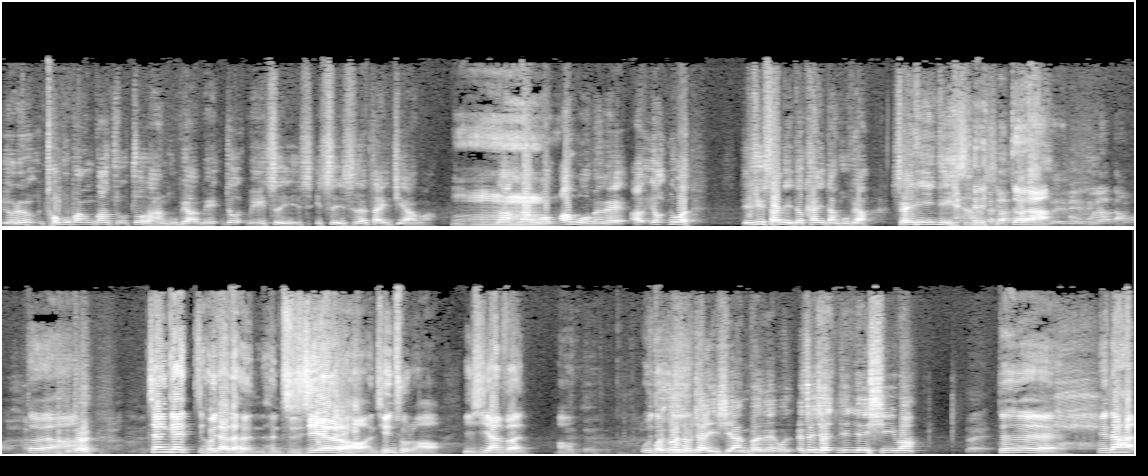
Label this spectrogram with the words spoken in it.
有人投顾帮帮做做的行股票，每都每一次一次一次一次的代价嘛。嗯嗯。那那我啊我们呢啊有如果连续三年就看一档股票，谁理你？对啊。谁头部要倒了？对啊。对，这样应该回答的很很直接了哈，很清楚了哈，以息安分哦。为为什么叫以息安分呢？我这叫念息吗？对对对对。因为他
